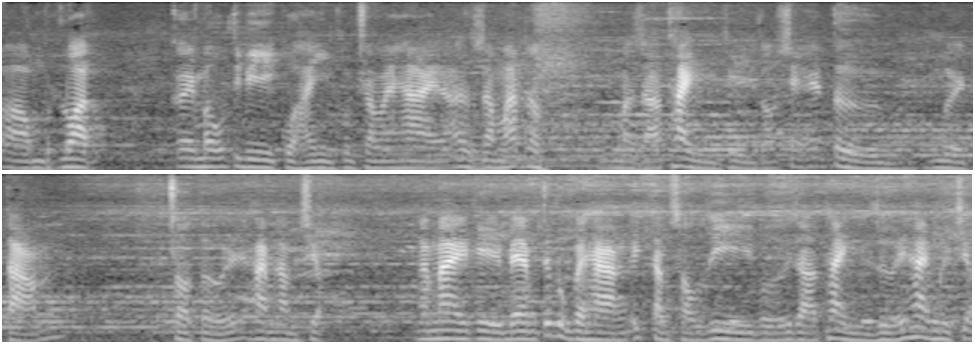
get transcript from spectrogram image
Ờ, một loạt các mẫu TV của 2022 đã ra mắt rồi. Nhưng mà giá thành thì nó sẽ từ 18 cho tới 25 triệu. Năm nay thì BM tiếp tục về hàng X86G với giá thành dưới 20 triệu.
